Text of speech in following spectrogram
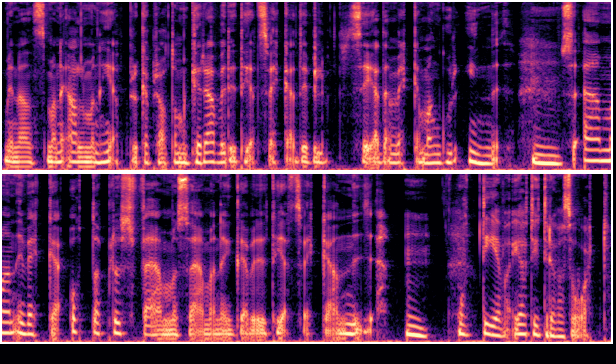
medan man i allmänhet brukar prata om graviditetsvecka, det vill säga den vecka man går in i. Mm. Så är man i vecka 8 plus 5 så är man i graviditetsvecka 9. Mm. Och det jag tyckte det var svårt.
